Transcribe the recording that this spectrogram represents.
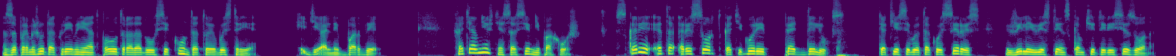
за промежуток времени от полутора до двух секунд, а то и быстрее. Идеальный бордель. Хотя внешне совсем не похож. Скорее, это ресорт категории 5 Deluxe, как если бы такой сервис ввели в Вестынском 4 сезона.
